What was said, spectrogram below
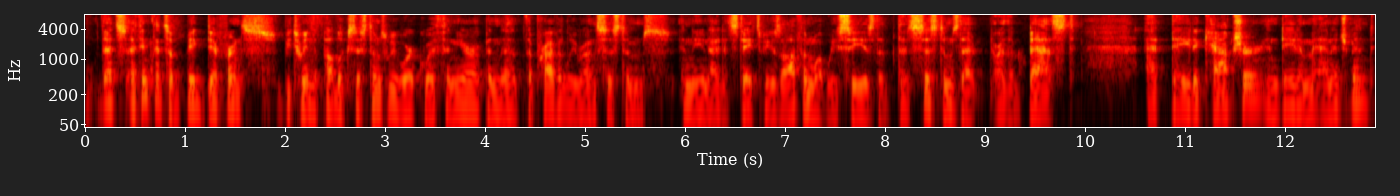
That's I think that's a big difference between the public systems we work with in Europe and the, the privately run systems in the United States because often what we see is the, the systems that are the best at data capture and data management,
